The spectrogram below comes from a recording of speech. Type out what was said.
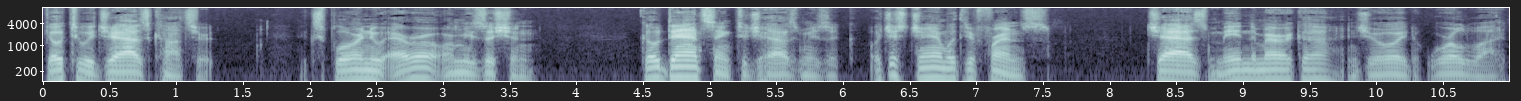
Go to a jazz concert. Explore a new era or musician. Go dancing to jazz music, or just jam with your friends. Jazz made in America, enjoyed worldwide.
